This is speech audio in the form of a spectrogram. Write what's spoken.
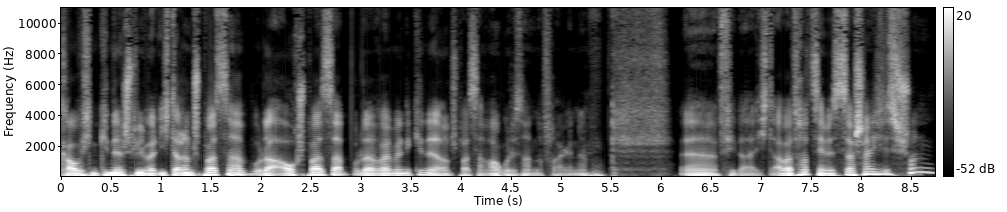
kaufe ich ein Kinderspiel, weil ich daran Spaß habe oder auch Spaß habe oder weil meine Kinder daran Spaß haben. Auch gut, das ist eine andere Frage, ne? Äh, vielleicht. Aber trotzdem ist es wahrscheinlich ist schon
